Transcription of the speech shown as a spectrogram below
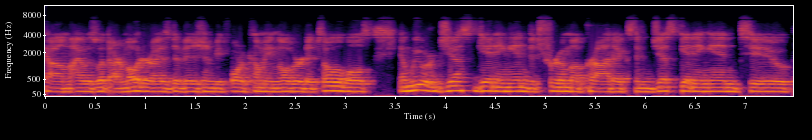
Um, I was with our motorized division before coming over to Towables, and we were just getting into Truma products and just getting into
